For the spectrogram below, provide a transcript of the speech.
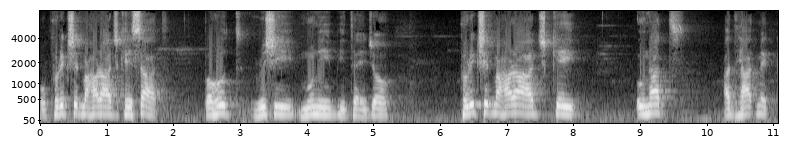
वो परीक्षित महाराज के साथ बहुत ऋषि मुनि भी थे जो परीक्षित महाराज के उन्नत आध्यात्मिक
